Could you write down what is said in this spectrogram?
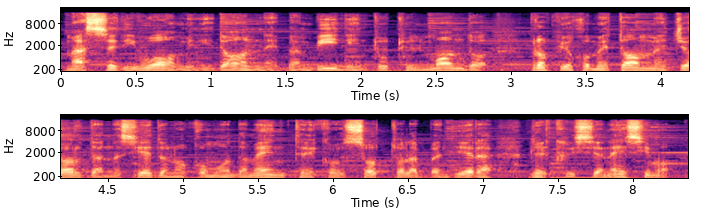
Masse di uomini, donne e bambini in tutto il mondo, proprio come Tom e Jordan, siedono comodamente sotto la bandiera del cristianesimo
